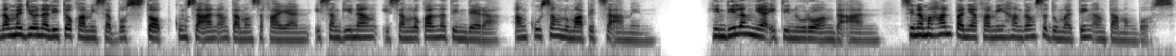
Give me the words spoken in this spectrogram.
nang medyo nalito kami sa bus stop kung saan ang tamang sakayan, isang ginang, isang lokal na tindera, ang kusang lumapit sa amin. Hindi lang niya itinuro ang daan, sinamahan pa niya kami hanggang sa dumating ang tamang bus.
